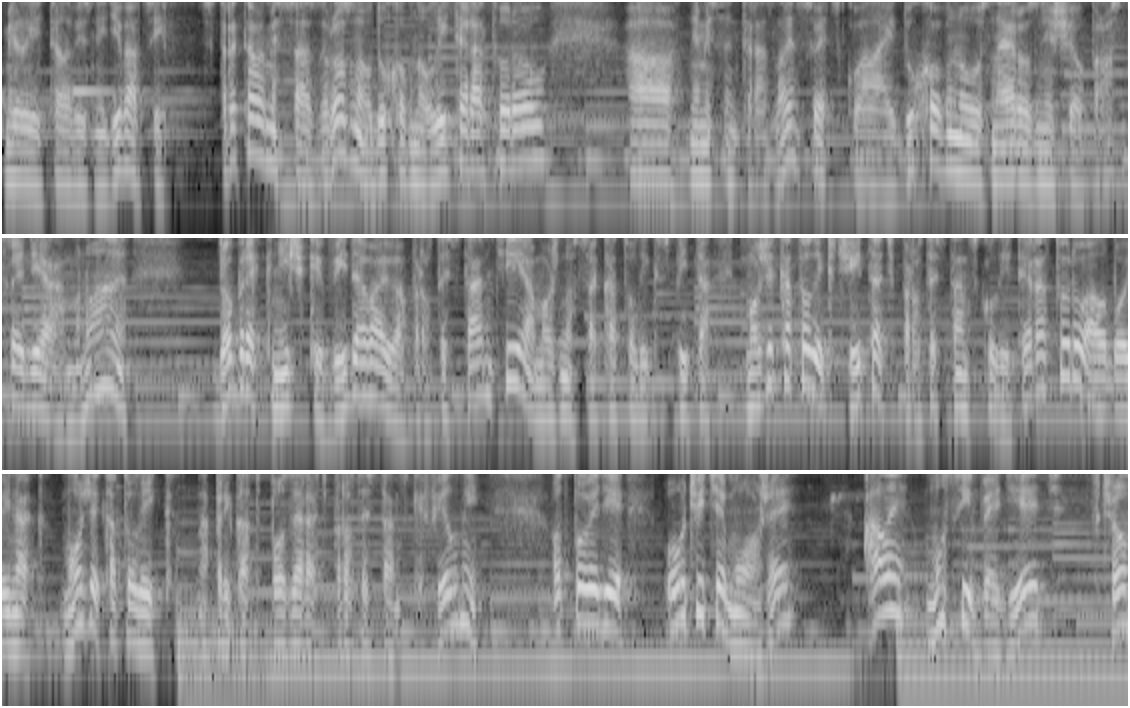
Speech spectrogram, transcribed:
Milí televízni diváci, stretávame sa s rôznou duchovnou literatúrou, a nemyslím teraz len svetskú, ale aj duchovnú z najrôznejšieho prostredia. Mnohé dobré knižky vydávajú a protestanti a možno sa katolík spýta, môže katolík čítať protestantskú literatúru alebo inak môže katolík napríklad pozerať protestantské filmy? Odpovedie určite môže, ale musí vedieť, v čom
